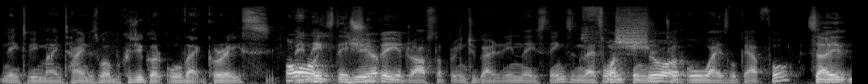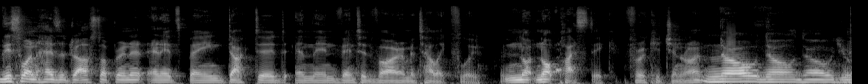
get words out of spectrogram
need to be maintained as well because you've got all that grease. there Oh, needs, there should be a draft stopper integrated in these things, and that's For one thing sure. to always look out for. So this one has a draft stopper in it, and it's been ducted and then vented via a metallic flue, not not plastic for a kitchen, right? No, no, no. You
